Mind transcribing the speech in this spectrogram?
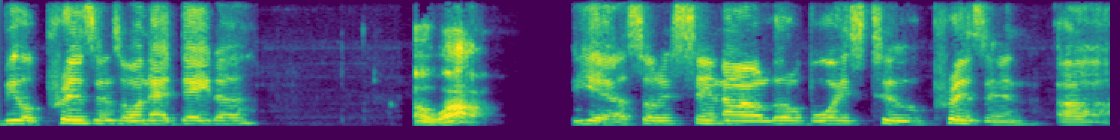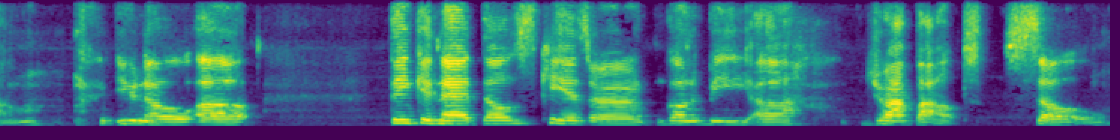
build prisons on that data. Oh, wow. Yeah, so they send our little boys to prison, um, you know, uh, thinking that those kids are going to be uh, dropouts. So,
